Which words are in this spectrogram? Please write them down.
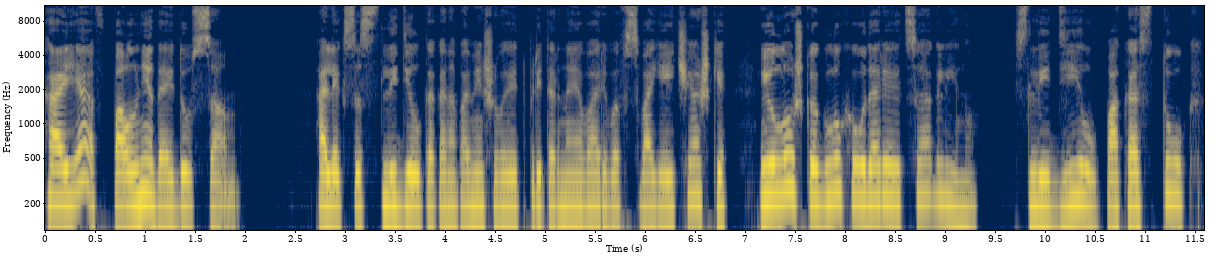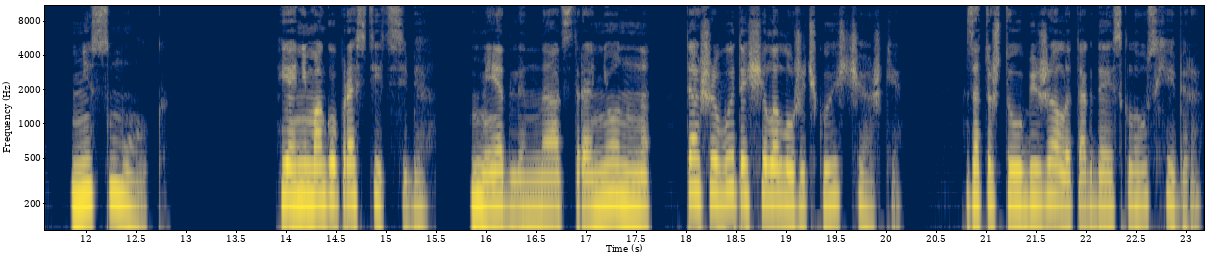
а я вполне дойду сам». Алексис следил, как она помешивает приторное варево в своей чашке, и ложка глухо ударяется о глину. Следил, пока стук не смолк. «Я не могу простить себя». Медленно, отстраненно, Таша вытащила ложечку из чашки. За то, что убежала тогда из Клаусхебера.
